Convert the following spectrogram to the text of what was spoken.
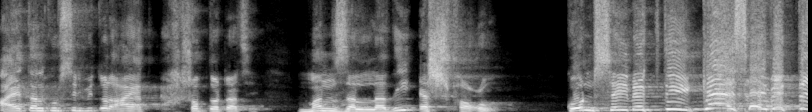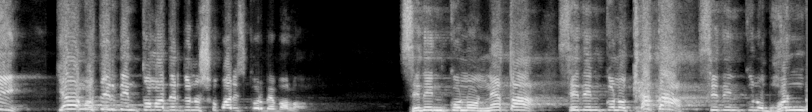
আয়াতাল কুরসির ভিতর আয়াত, শব্দটা আছে মানজাল্লাদি কোন সেই ব্যক্তি, কে সেই ব্যক্তি কিয়ামতের দিন তোমাদের জন্য সুপারিশ করবে, বলো। সেদিন কোন নেতা, সেদিন কোন খেতা, সেদিন কোন ভণ্ড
